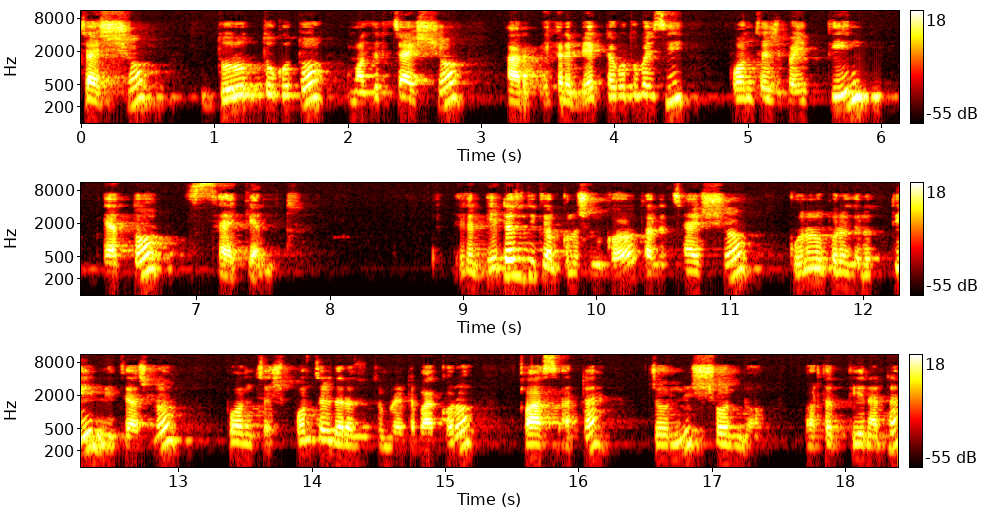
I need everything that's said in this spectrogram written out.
চারশো। দূরত্ব কত? আমাদের চারশো। আর এখানে ব্যাগটা কত পাইছি? পঞ্চাশ বাই তিন এত সেকেন্ড। এখানে এটা যদি ক্যালকুলেশন করো, তাহলে চারশো কোনের উপরে গেল তিন, নিচে আসলো পঞ্চাশ। পঞ্চাশ দ্বারা যদি তোমরা এটা ভাগ করো, পাঁচ আটা চল্লিশ শূন্য, অর্থাৎ তিন আটা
